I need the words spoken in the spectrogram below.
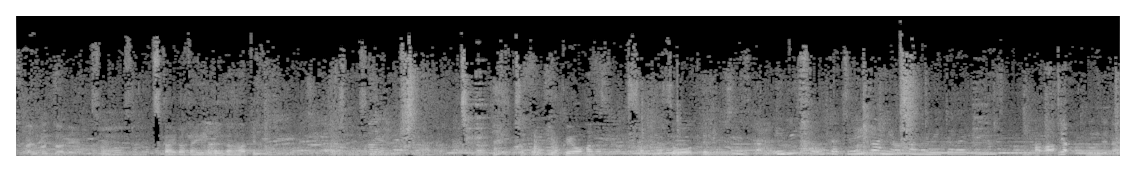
使い方ねそうなんですよね。使い方によるんだなっていうふうに感じますね、はい、ちょっと薬用花作物をって思うエビスお二つ以外にお頼みいただいてますか？あいや飲んでない。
